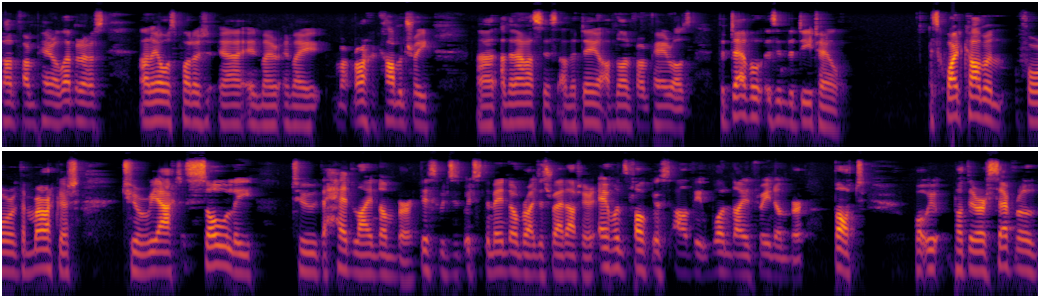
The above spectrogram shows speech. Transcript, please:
non-farm payroll webinars, and I always put it uh, in my in my market commentary uh, and analysis on the day of non-farm payrolls. The devil is in the detail. It's quite common for the market to react solely to the headline number. This, which is, which is the main number I just read out here. Everyone's focused on the 193 number, but what we, but there are several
